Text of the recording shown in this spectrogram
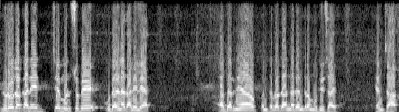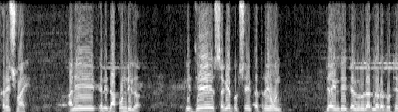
विरोधकांनी चे मनसुबे उधळण्यात आलेले आहेत. आदरणीय पंतप्रधान नरेंद्र मोदी साहेब यांचा हा करिश्मा आहे. आणि त्यांनी दाखवून दिलं की जे सगळे पक्ष एकत्र येऊन ज्या इंडियाच्या विरोधात लढत होते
